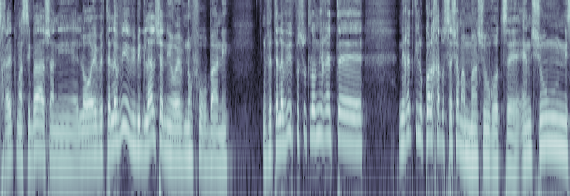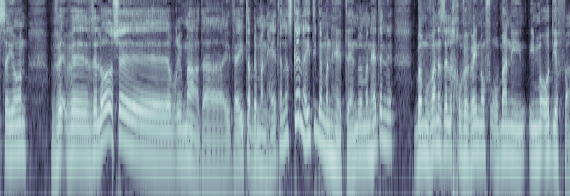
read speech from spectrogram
חלק מהסיבה שאני לא אוהב את תל אביב, היא בגלל שאני אוהב נוף אורבני. ותל אביב פשוט לא נראית... אה, נראית כאילו כל אחד עושה שם מה שהוא רוצה, אין שום ניסיון, ו- וזה לא שאומרים, מה, אתה היית במנהטן? אז כן, הייתי במנהטן, ומנהטן במובן הזה לחובבי נוף אורבני היא מאוד יפה.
